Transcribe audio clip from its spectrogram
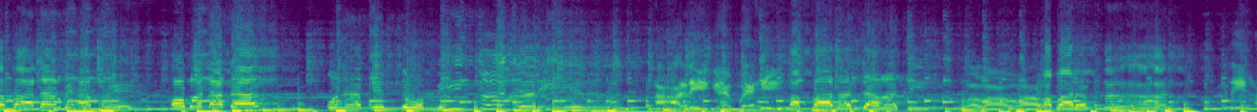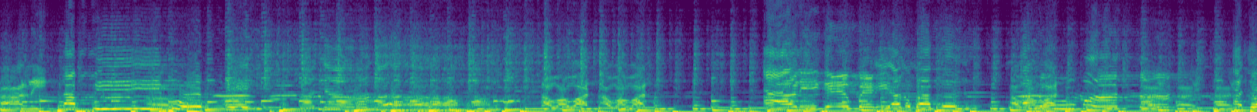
Bapak dan BHP Oma dadang Muna gitu nyeri Kapan aja ngaji? Wow wow wow. Kabarengan Ali Ali Tapi bukti Hanya Awawan Awawan Ali GPI anu bagus. Awawan. Anu mana? Ajo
